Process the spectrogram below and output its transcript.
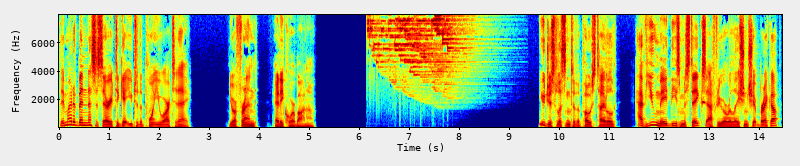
they might have been necessary to get you to the point you are today. Your friend, Eddie Corbano. You just listened to the post titled, Have You Made These Mistakes After Your Relationship Breakup?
